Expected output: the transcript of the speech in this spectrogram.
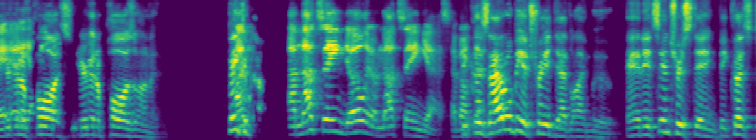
You're I- gonna I- pause. You're gonna pause on it. Think I'm, about I'm not saying no and I'm not saying yes. How about because that? that'll be a trade deadline move. And it's interesting because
